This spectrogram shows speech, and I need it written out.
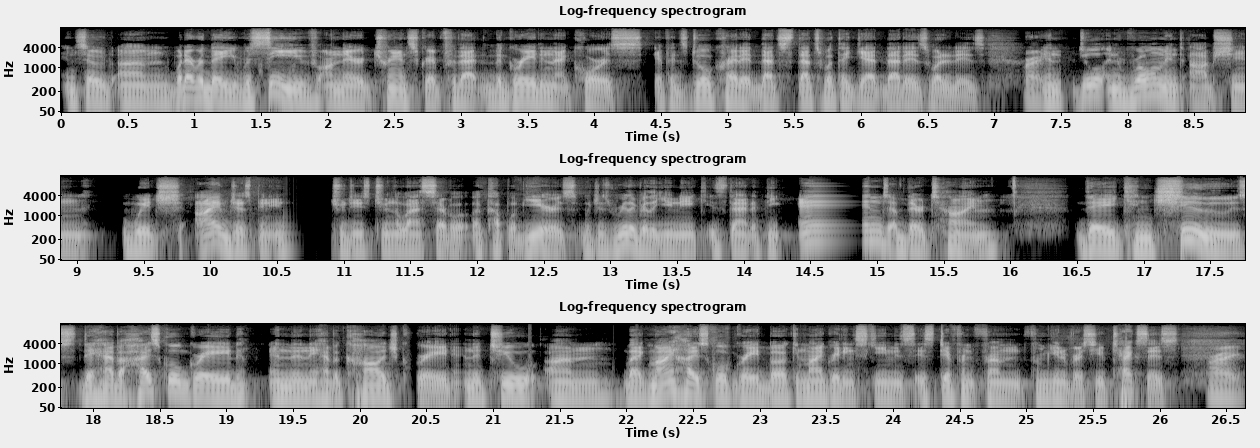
And so um, whatever they receive on their transcript for that, the grade in that course, if it's dual credit, that's that's what they get. That is what it is. Right. And dual enrollment option, which I've just been introduced to in the last several a couple of years, which is really really unique, is that at the end of their time, they can choose. They have a high school grade and then they have a college grade, and the two, um, like my high school grade book and my grading scheme is is different from from University of Texas. Right.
